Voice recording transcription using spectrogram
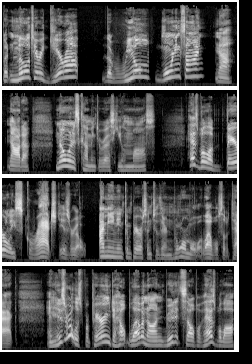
But military gear up? The real warning sign? Nah, nada. No one is coming to rescue Hamas. Hezbollah barely scratched Israel. I mean, in comparison to their normal levels of attack. And Israel is preparing to help Lebanon rid itself of Hezbollah,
